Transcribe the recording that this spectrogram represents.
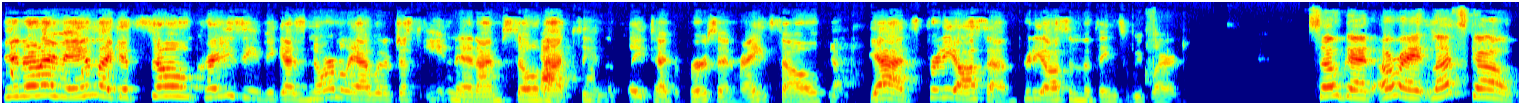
You know what I mean? Like it's so crazy because normally I would have just eaten it. I'm so that clean the plate type of person, right? So yeah, it's pretty awesome. Pretty awesome the things we've learned. So good. All right, let's go.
